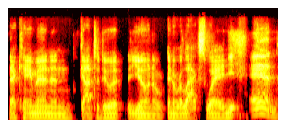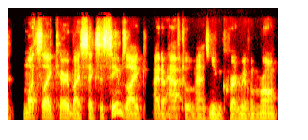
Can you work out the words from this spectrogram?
that came in and got to do it, you know, in a, in a relaxed way. And, and much like Carried by Six, it seems like I don't have to imagine. You can correct me if I'm wrong.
